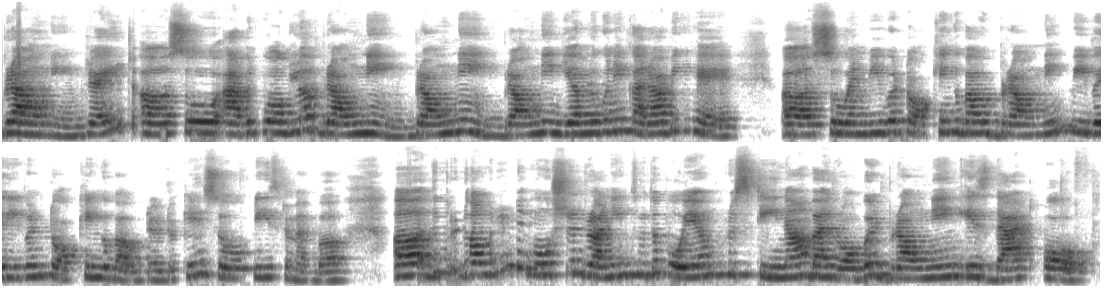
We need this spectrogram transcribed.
Browning right so Abt Vogler Browning Browning Browning ये हम लोगों ने करा भी है Uh, so when we were talking about browning, we were even talking about it. Okay, so please remember. Uh, the predominant emotion running through the poem Cristina by Robert Browning is that of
